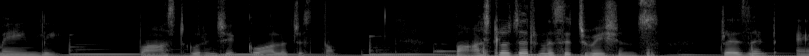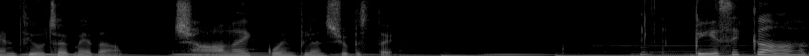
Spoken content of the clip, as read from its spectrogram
మెయిన్లీ పాస్ట్ గురించి ఎక్కువ ఆలోచిస్తాం. పాస్ట్లో జరిగిన సిచ్యువేషన్స్ ప్రజెంట్ అండ్ ఫ్యూచర్ మీద చాలా ఎక్కువ ఇన్ఫ్లుయెన్స్ చూపిస్తాయి. బేసిక్గా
